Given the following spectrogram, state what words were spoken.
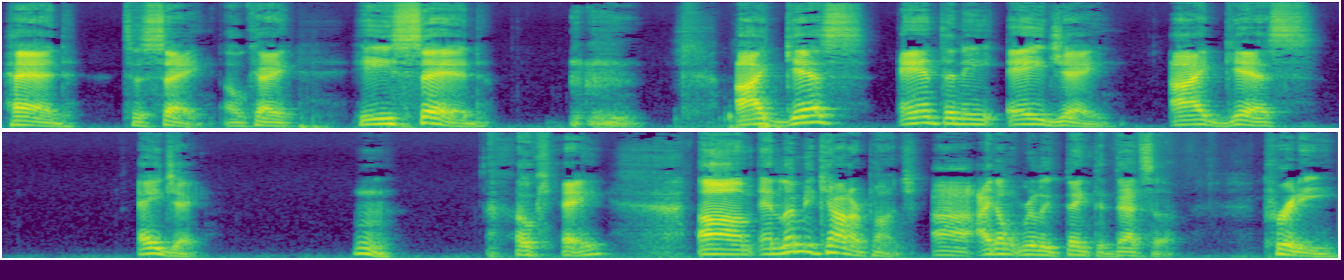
had to say, okay? He said, I guess Anthony AJ. I guess AJ. Hmm. Okay. Um, and let me counterpunch. Uh, I don't really think that that's a pretty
